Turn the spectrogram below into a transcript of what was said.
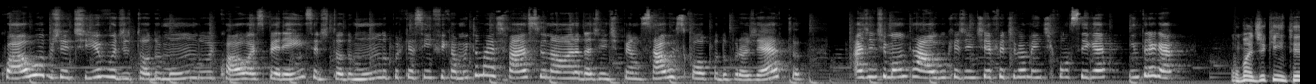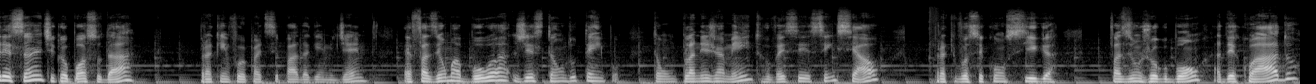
qual o objetivo de todo mundo e qual a experiência de todo mundo, porque assim fica muito mais fácil na hora da gente pensar o escopo do projeto, a gente montar algo que a gente efetivamente consiga entregar. Uma dica interessante que eu posso dar para quem for participar da Game Jam é fazer uma boa gestão do tempo. Então, o planejamento vai ser essencial para que você consiga fazer um jogo bom, adequado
